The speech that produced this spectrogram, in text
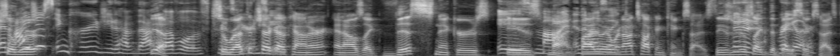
And so I just encourage you to have that yeah. level of So we're at the checkout counter, and I was like, "This Snickers Is is, mine. mine." By the way, like- we're not talking king size. These No, are just no, like the regular. basic size.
